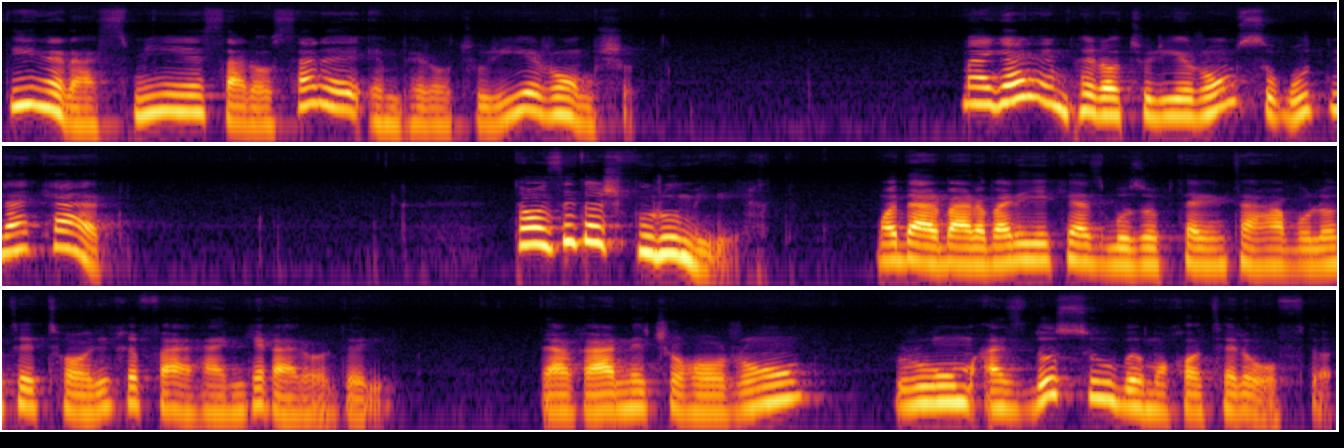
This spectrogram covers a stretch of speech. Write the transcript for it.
دین رسمی سراسر امپراتوری روم شد. مگر امپراتوری روم سقوط نکرد؟ تازه داشت فرو میریخت. ما در برابر یکی از بزرگترین تحولات تاریخ فرهنگی قرار داریم. در قرن چهارم روم از دو سو به مخاطره افتاد.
